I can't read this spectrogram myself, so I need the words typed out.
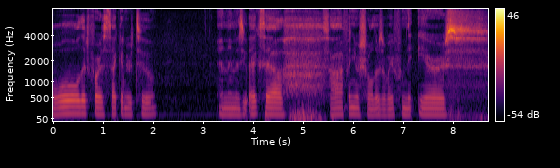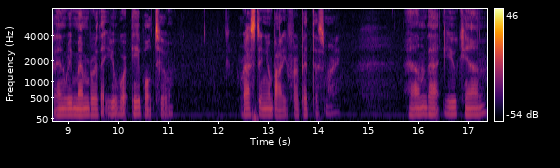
Hold it for a second or two. And then as you exhale, soften your shoulders away from the ears and remember that you were able to rest in your body for a bit this morning and that you can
